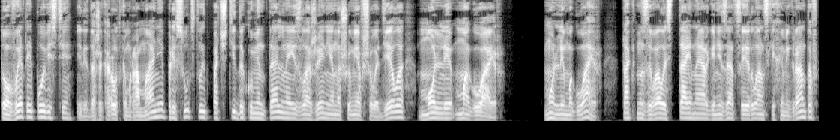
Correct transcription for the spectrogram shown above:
то в этой повести или даже коротком романе присутствует почти документальное изложение нашумевшего дела Молли Магуайр. Молли Магуайр так называлась тайная организация ирландских эмигрантов,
